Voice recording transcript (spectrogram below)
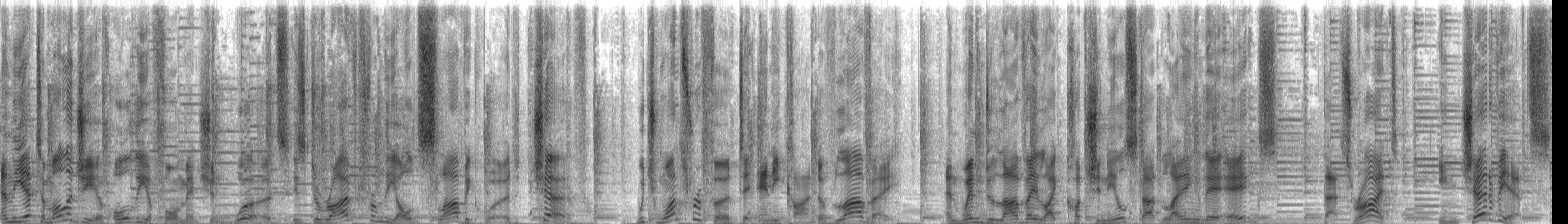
and the etymology of all the aforementioned words is derived from the Old Slavic word czerv, which once referred to any kind of larvae. And when do larvae like cochineal start laying their eggs? That's right, in Czerwiec.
